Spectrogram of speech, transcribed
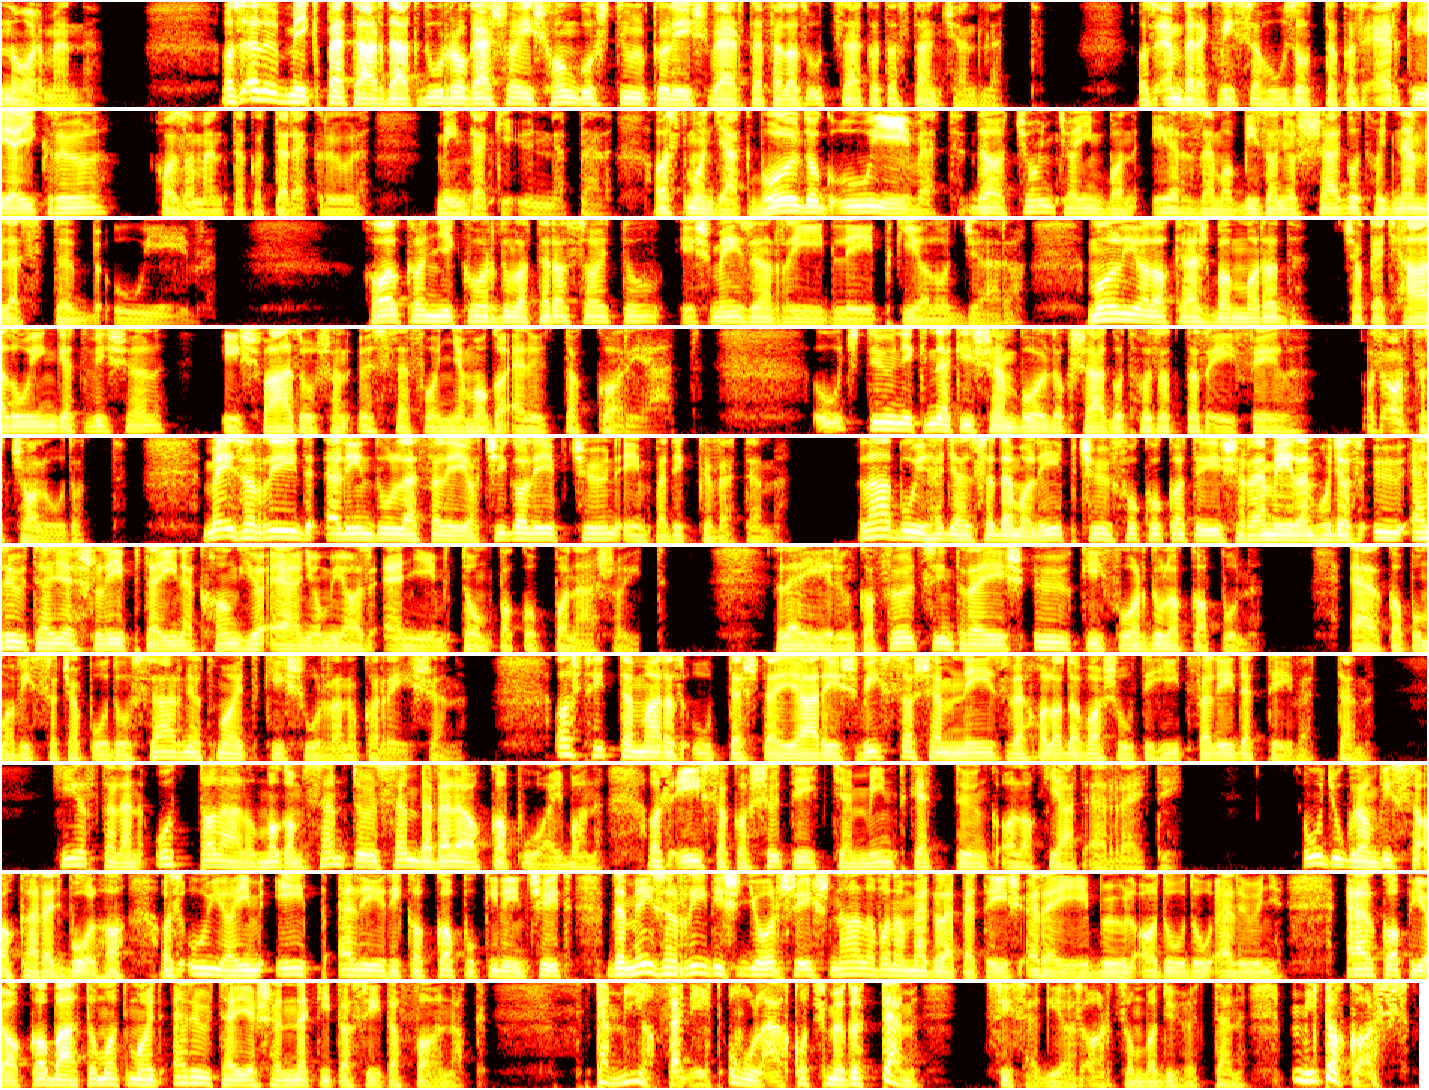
Norman. Az előbb még petárdák durrogása és hangos tülkölés verte fel az utcákat, aztán csend lett. Az emberek visszahúzottak az erkélyeikről, hazamentek a terekről. Mindenki ünnepel. Azt mondják, boldog új évet, de a csontjaimban érzem a bizonyosságot, hogy nem lesz több új év. Halkan nyikordul a teraszajtó, és Mason Reed lép ki a lodzsára. Molly a lakásban marad, csak egy hálóinget visel, és fázósan összefonja maga előtt a karját. Úgy tűnik, neki sem boldogságot hozott az éjfél. Az arca csalódott. Mason Reed elindul lefelé a csiga lépcsőn, én pedig követem. Lábújhegyen szedem a lépcsőfokokat, és remélem, hogy az ő erőteljes lépteinek hangja elnyomja az enyém tompa koppanásait. Leérünk a földszintre, és ő kifordul a kapun. Elkapom a visszacsapódó szárnyat, majd kisurranok a résen. Azt hittem már az úttesten jár, és vissza sem nézve halad a vasúti híd felé, de tévedtem. Hirtelen ott találom magam szemtől szembe vele a kapuajban. Az éjszaka sötétje mindkettőnk alakját elrejti. Úgy ugram vissza akár egy bolha, az ujjaim épp elérik a kapu kilincsét, de Mason Reed is gyors, és nála van a meglepetés erejéből adódó előny. Elkapja a kabátomat, majd erőteljesen nekitaszít a falnak. – Te mi a fenét ólálkodsz mögöttem? – sziszegi az arcomba dühötten. – Mit akarsz?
